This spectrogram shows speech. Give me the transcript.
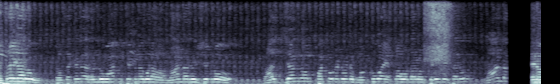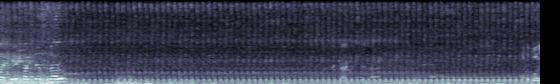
ఎస్ఐ గారు చాలా చక్కగా రెండు మాటలు చెప్పినా కూడా లాండర్ విషయంలో రాజ్యాంగం పట్ల ఉన్నటువంటి మక్కువ ఎట్లా ఉండాలో అని తెలియజేశారు. లాండర్ ఆయన కేక్ కట్ చేస్తున్నారు? డబ్బులు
